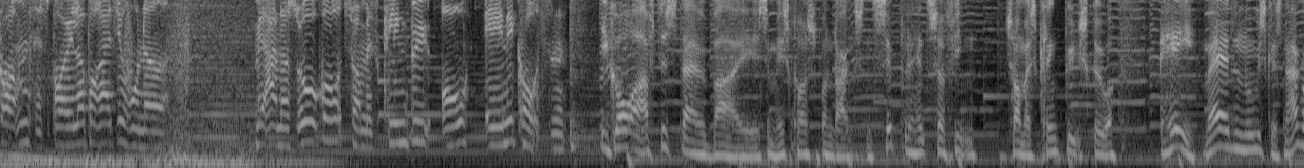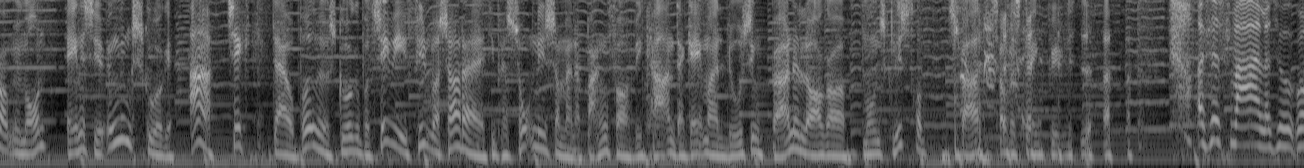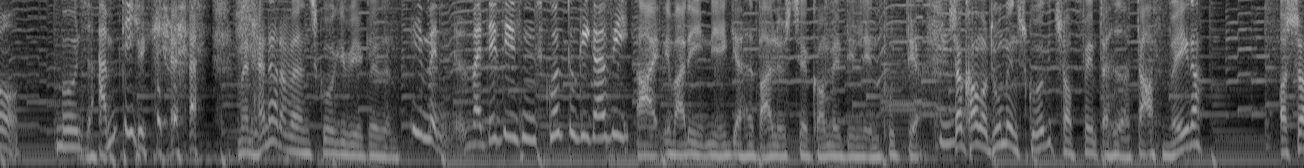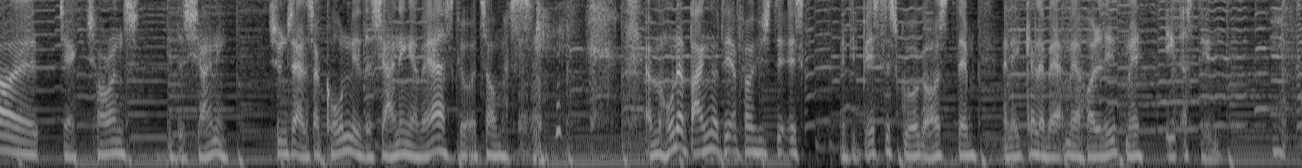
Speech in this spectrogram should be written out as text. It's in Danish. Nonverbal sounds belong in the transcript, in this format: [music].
Velkommen til Spoiler på Radio 100. Med Anders Ågaard, Thomas Klingby og Anne Kortsen. I går aftes, der var sms-korrespondancen simpelthen så fin. Thomas Klinkby skriver, Hey, hvad er det nu, vi skal snakke om i morgen? Ane siger yndlingsskurke. Ah, tjek. Der er jo både skurke på tv, film, og så er der de personlige, som man er bange for. Vikaren, der gav mig en losing, børnelokker og Måns Glistrup, svarede Thomas Klinkby videre. Og så svarer Anders Hågaard, Måns Amdi. [laughs] ja, men han har da været en skurk i virkeligheden. Jamen, var det det sådan en skurk, du gik op i? Nej, det var det egentlig ikke. Jeg havde bare lyst til at komme med et lille input der. Mm. Så kommer du med en skurketop 5, der hedder Darth Vader. Og så øh, Jack Torrance i The Shining. Synes altså, at konen i The Shining er værre, skriver Thomas. [laughs] Jamen, hun er bange og derfor hysterisk. Men de bedste skurke også dem, man ikke kan lade være med at holde lidt med inderst inde.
